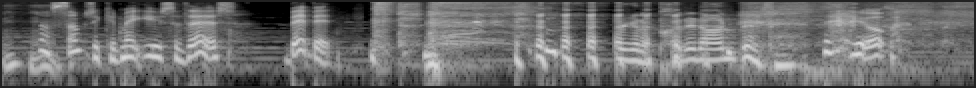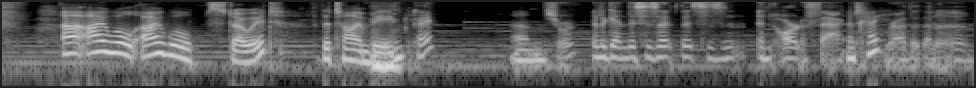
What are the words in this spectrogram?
Mhm. Oh, somebody could make use of this. Bit bit. We're gonna put it on Bippin. yup. Uh, I will. I will stow it for the time being. Okay. Um, Sure. And again, this is a this is an, an artifact Okay. rather than a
